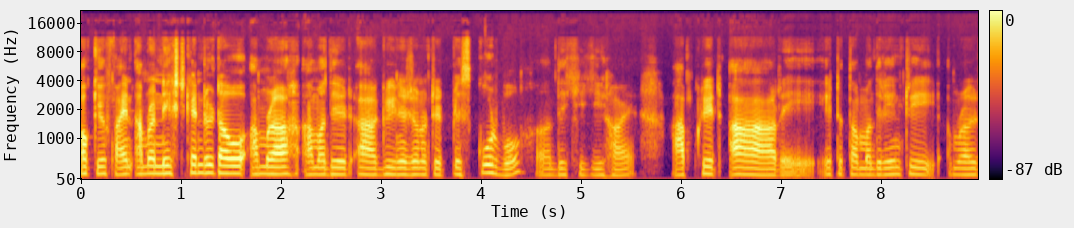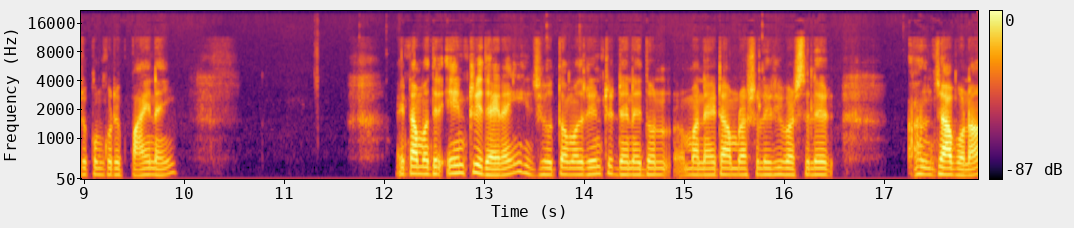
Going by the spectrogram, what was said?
ওকে ফাইন আমরা নেক্সট ক্যান্ডেলটাও আমরা আমাদের গ্রিনের জন্য ট্রেড প্লেস করব। দেখি কি হয়। আপগ্রেড আর, এটা তো আমাদের এন্ট্রি আমরা এরকম করে পাই নাই। এটা আমাদের এন্ট্রি দেয় নাই। যেহেতু আমাদের এন্ট্রি দেয় নাই মানে এটা আমরা আসলে রিভার্সালের যাব না।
